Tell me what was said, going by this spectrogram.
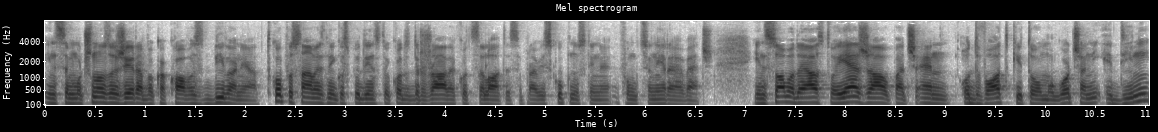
in se močno zažira v kakovost bivanja tako posameznih gospodinstv, kot države, kot celote, se pravi, skupnosti ne funkcionirajo več. In sobodajalstvo je žal pač en odvod, ki to omogoča, ni edini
